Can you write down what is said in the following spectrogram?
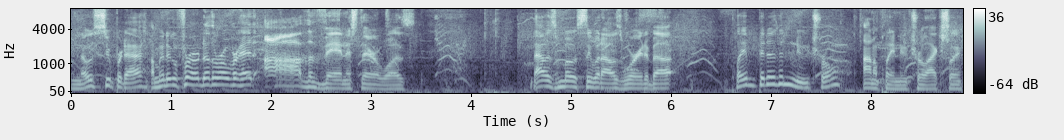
No super dash. I'm gonna go for another overhead. Ah, the vanish. There it was. That was mostly what I was worried about. Play a bit of the neutral. I don't play neutral, actually.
